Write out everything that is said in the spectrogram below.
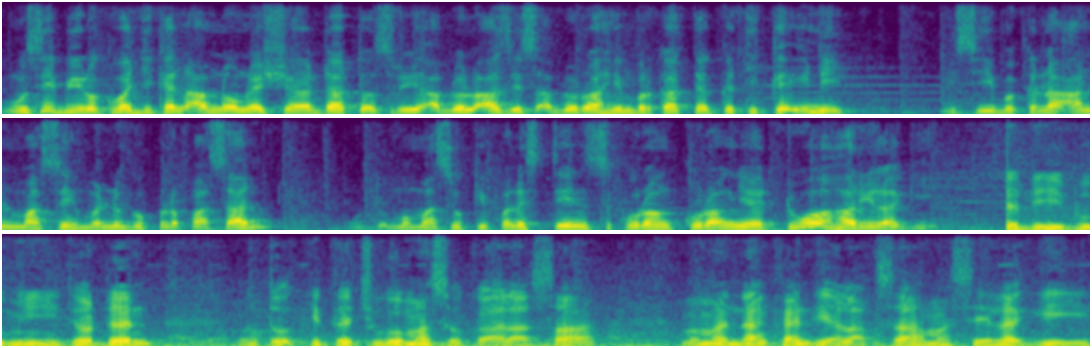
Pengurusi Biro Kebajikan UMNO Malaysia, Datuk Seri Abdul Aziz Abdul Rahim berkata ketika ini, misi berkenaan masih menunggu pelepasan untuk memasuki Palestin sekurang-kurangnya dua hari lagi. Di bumi Jordan untuk kita cuba masuk ke Al-Aqsa, memandangkan di Al-Aqsa masih lagi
